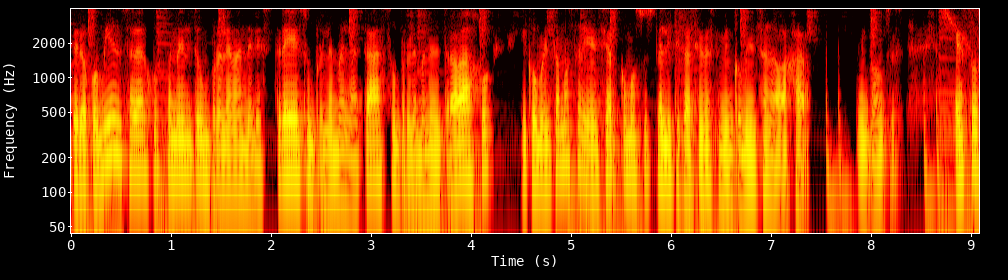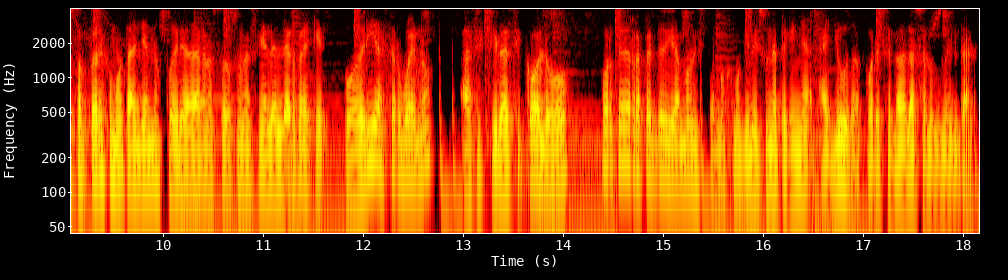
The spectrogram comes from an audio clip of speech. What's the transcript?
pero comienza a haber justamente un problema en el estrés, un problema en la casa, un problema en el trabajo, y comenzamos a evidenciar cómo sus calificaciones también comienzan a bajar. Entonces, estos factores como tal ya nos podría dar a nosotros una señal de alerta de que podría ser bueno asistir al psicólogo porque de repente, digamos, necesitamos como quien dice una pequeña ayuda por ese lado de la salud mental.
